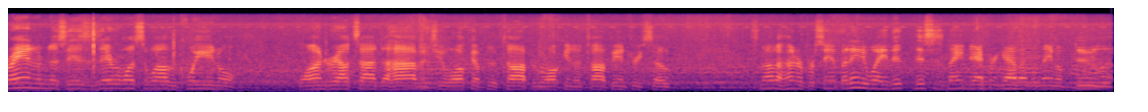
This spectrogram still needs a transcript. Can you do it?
randomness is, is every once in a while the queen will wander outside the hive and she'll walk up to the top and walk in the top entry. So it's not 100%. But anyway, this, this is named after a guy by the name of Doolittle.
